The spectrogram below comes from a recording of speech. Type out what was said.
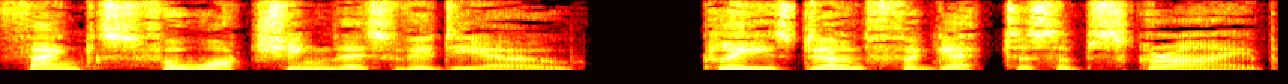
Thanks for watching this video. Please don't forget to subscribe.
